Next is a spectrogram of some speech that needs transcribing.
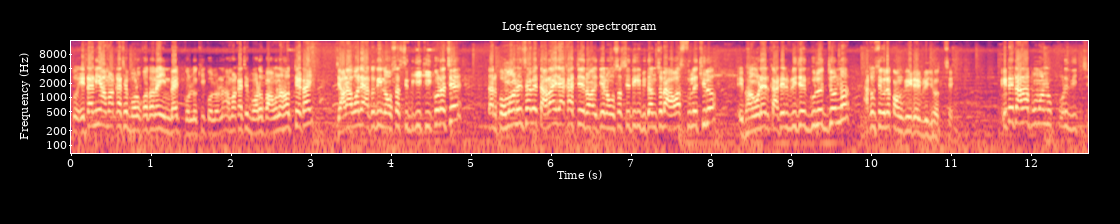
তো এটা নিয়ে আমার কাছে বড় কথা না ইনভাইট করল কি করল না, আমার কাছে বড় পাওনা হচ্ছে এটাই। যারা বলে এতদিন নৌসাদ সিদ্দিকি কি করেছে, তার প্রমাণ হিসাবে তারাই দেখাচ্ছে যে নৌসাদ সিদ্দিকি বিধানসভায় আওয়াজ তুলেছিল এই ভাঙড়ের কাঠের ব্রিজেরগুলোর জন্য, এখন সেগুলো কংক্রিটের ব্রিজ হচ্ছে। এটা তারা প্রমাণ করে দিচ্ছে।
